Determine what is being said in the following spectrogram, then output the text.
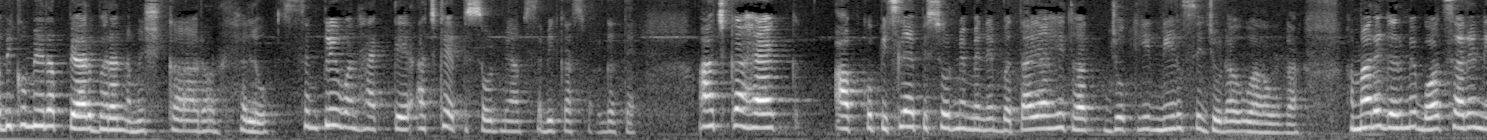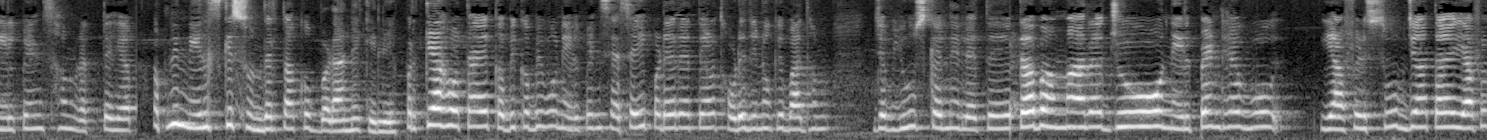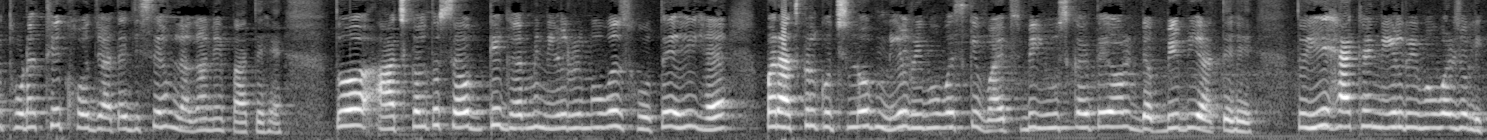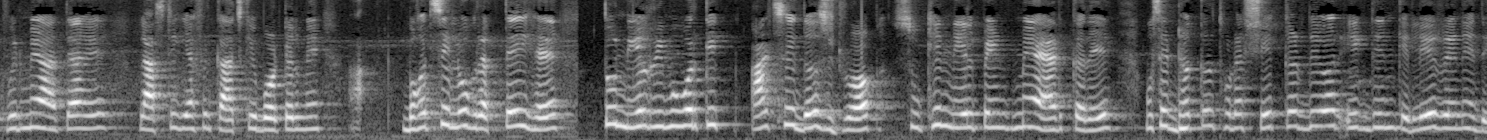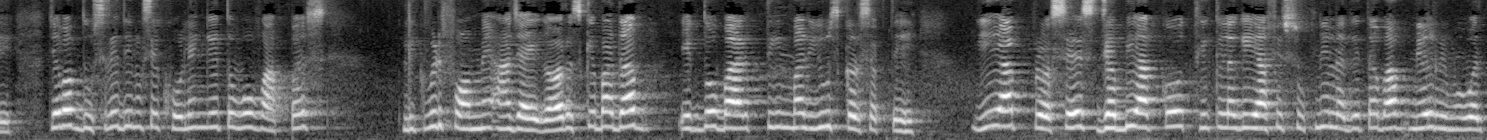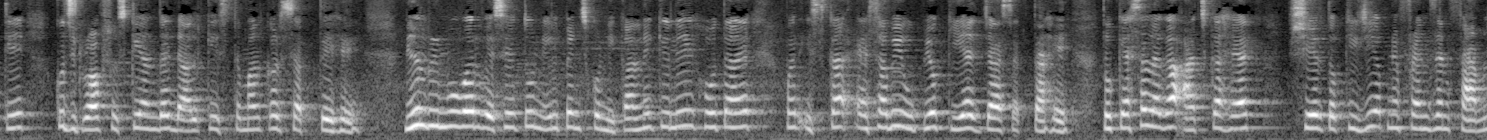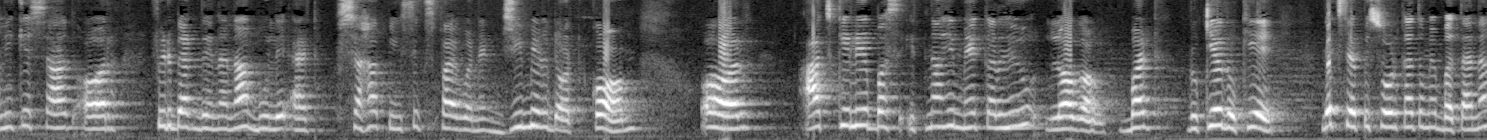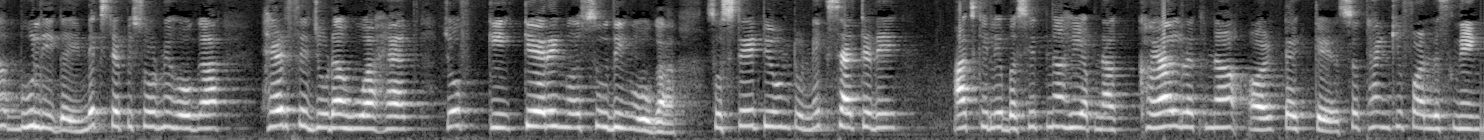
सभी को मेरा प्यार भरा नमस्कार और हेलो सिंपली वन हैक के आज के एपिसोड में आप सभी का स्वागत है। आज का हैक आपको पिछले एपिसोड में मैंने बताया ही था जो कि नील से जुड़ा हुआ होगा। हमारे घर में बहुत सारे नील पेंट्स हम रखते हैं अपने नील्स की सुंदरता को बढ़ाने के लिए। पर क्या होता है कभी कभी वो नील पेंट्स ऐसे ही पड़े रहते हैं और थोड़े दिनों के बाद हम जब यूज़ करने लेते हैं, तब हमारा जो नेल पेंट है वो या फिर सूख जाता है या फिर थोड़ा थिक हो जाता है, जिससे हम लगा नहीं पाते हैं। तो आजकल तो सबके घर में नील रिमूवर्स होते ही है, पर आजकल कुछ लोग नील रिमूवर्स के वाइप्स भी यूज़ करते हैं और डब्बे भी आते हैं। तो ये हैक है नील रिमूवर जो लिक्विड में आता है प्लास्टिक या फिर कांच के बॉटल में। बहुत से लोग रखते ही है तो नील रिमूवर की आठ से दस ड्रॉप सूखे नेल पेंट में ऐड करें। उसे ढककर थोड़ा शेक कर दे और एक दिन के लिए रहने दे। जब आप दूसरे दिन उसे खोलेंगे तो वो वापस लिक्विड फॉर्म में आ जाएगा और उसके बाद आप एक दो बार, तीन बार यूज़ कर सकते हैं। ये आप प्रोसेस जब भी आपको थिक लगे या फिर सूखने लगे, तब आप नेल रिमूवर के कुछ ड्रॉप्स उसके अंदर डाल के इस्तेमाल कर सकते हैं। नील रिमूवर वैसे तो नील पेंट्स को निकालने के लिए होता है, पर इसका ऐसा भी उपयोग किया जा सकता है। तो कैसा लगा आज का हैक शेयर तो कीजिए अपने फ्रेंड्स एंड फैमिली के साथ और फीडबैक देना ना भूले at Shah P six five one at Gmail dot com और आज के लिए बस इतना ही मैं कर रही हूँ लॉग आउट बट रुकिए रुकिए. नेक्स्ट एपिसोड का तो मैं बताना भूल ही गई. नेक्स्ट एपिसोड में होगा हेयर से जुड़ा हुआ हैक जो कि केयरिंग और सूदिंग होगा. So stay tune to next Saturday आज के लिए बस इतना ही अपना ख्याल रखना और take care so thank you for listening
